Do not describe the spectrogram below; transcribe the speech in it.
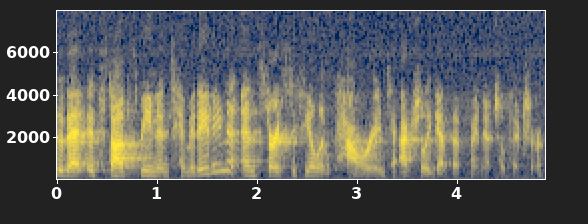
so that it stops being intimidating and starts to feel empowering to actually get that financial picture.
